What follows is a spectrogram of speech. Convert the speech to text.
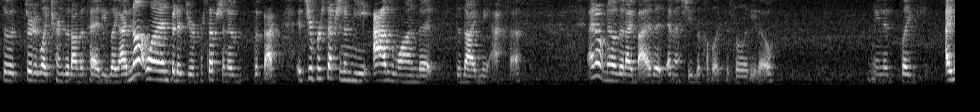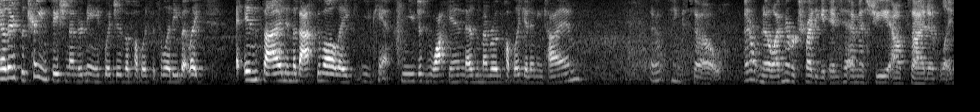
So it sort of like turns it on his head. He's like, I'm not one, but it's your perception of the fact, it's your perception of me as one that denied me access. I don't know that I buy that MSG is a public facility though. I mean, it's like I know there's the train station underneath, which is a public facility, but like inside in the basketball, like you can't. Can you just walk in as a member of the public at any time? I don't think so. I don't know. I've never tried to get into MSG outside of like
